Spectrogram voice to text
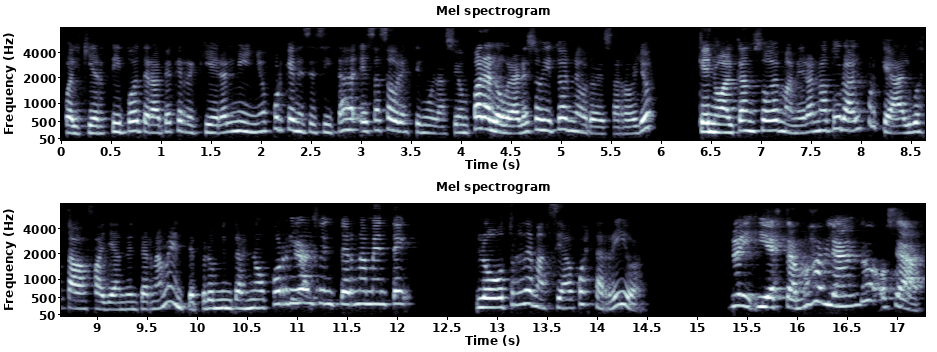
cualquier tipo de terapia que requiera el niño, porque necesitas esa sobreestimulación para lograr esos hitos del neurodesarrollo que no alcanzó de manera natural porque algo estaba fallando internamente, pero mientras no corría eso internamente, lo otro es demasiado cuesta arriba. No, y, estamos hablando, o sea,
